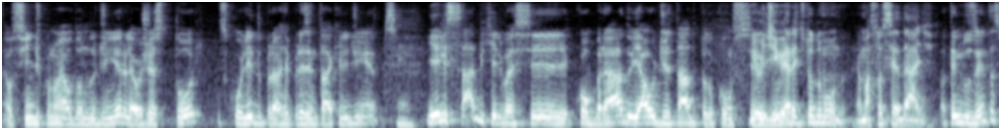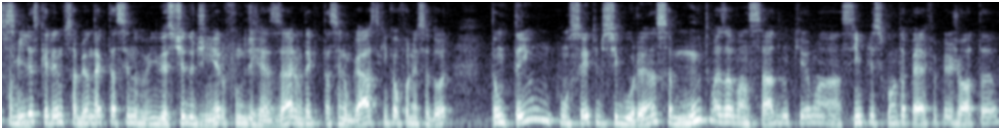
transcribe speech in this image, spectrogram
É, o síndico não é o dono do dinheiro, ele é o gestor escolhido para representar aquele dinheiro. Sim. E ele sabe que ele vai ser cobrado e auditado pelo conselho. E o dinheiro é de todo mundo, é uma sociedade. Tem 200 famílias Sim. querendo saber onde é que está sendo investido o dinheiro, fundo de reserva, onde é que está sendo gasto, quem que é o fornecedor. Então tem um conceito de segurança muito mais avançado do que uma simples conta PF ou PJ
